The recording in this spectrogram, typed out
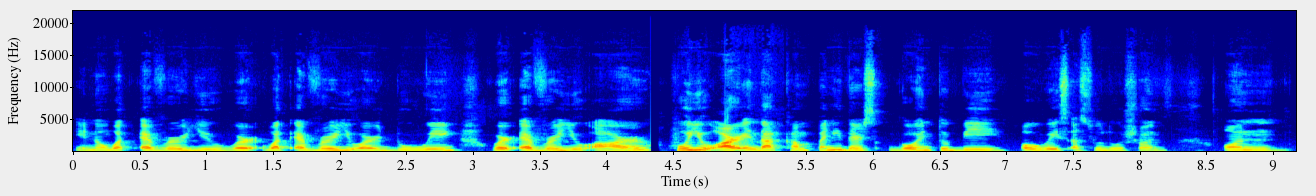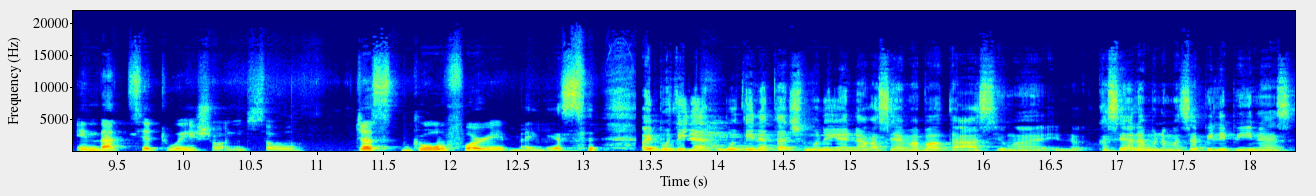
you know whatever you were whatever you are doing wherever you are who you are in that company there's going to be always a solution on in that situation. So just go for it, I Mm. guess. Ay, buti na buti na-touch mo na 'yan, ah, kasi I'm about to ask you nga, kasi alam mo naman sa Pilipinas,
